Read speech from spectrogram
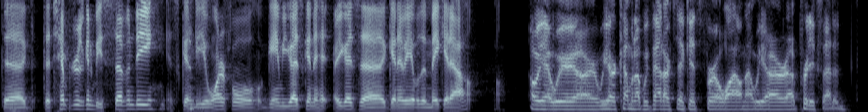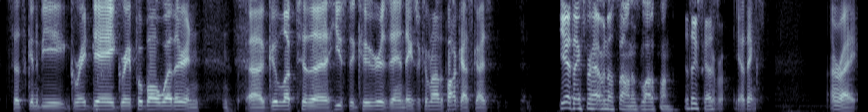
the, the temperature is going to be 70. It's going to be a wonderful game. You guys going to are you guys uh, going to be able to make it out? Oh yeah, we are we are coming up. We've had our tickets for a while now. We are uh, pretty excited. So it's going to be a great day, great football weather, and uh, good luck to the Houston Cougars. And thanks for coming on the podcast, guys. Yeah, thanks for having us on. It was a lot of fun. Yeah, thanks, guys. Yeah, thanks. All right.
